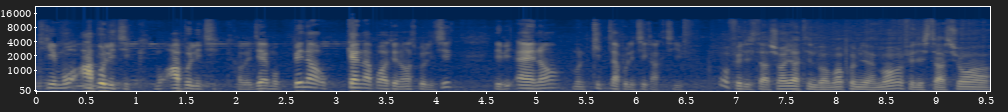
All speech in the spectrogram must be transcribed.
qui est mon apolitique, mon apolitique. Ça veut dire mon n'a aucune appartenance politique. Depuis un an, mon quitte la politique active. félicitations à Yatin Bama, premièrement. Félicitations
